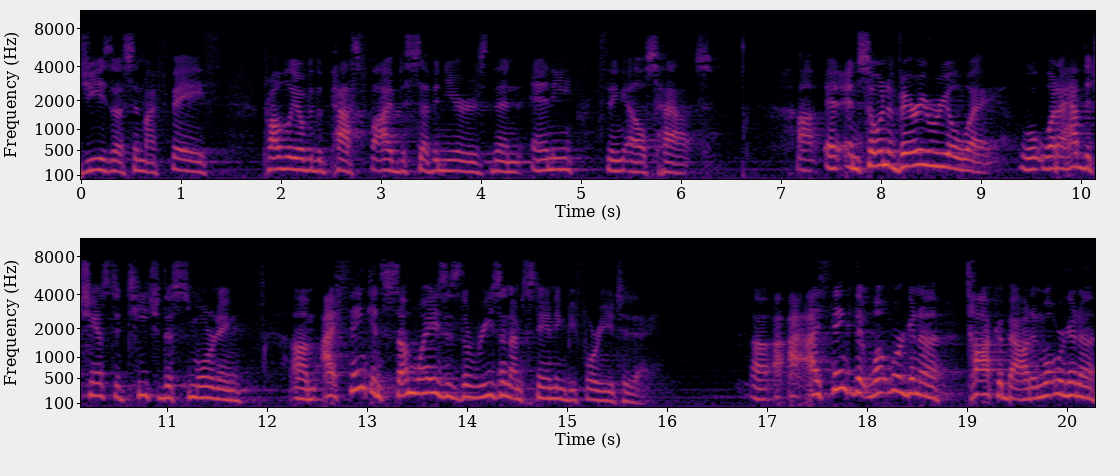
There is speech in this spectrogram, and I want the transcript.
Jesus and my faith probably over the past five to seven years than anything else has. Uh, and, and, so, in a very real way, what I have the chance to teach this morning, um, I think in some ways is the reason I'm standing before you today. Uh, I, I, think that what we're going to talk about and what we're going to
